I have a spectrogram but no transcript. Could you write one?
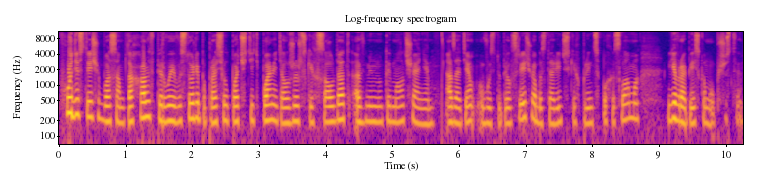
В ходе встречи Басам Тахан впервые в истории попросил почтить память алжирских солдат в минуты молчания, а затем выступил с речью об исторических принципах ислама в европейском обществе.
